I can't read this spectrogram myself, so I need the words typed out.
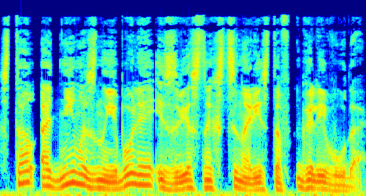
стал одним из наиболее известных сценаристов Голливуда.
